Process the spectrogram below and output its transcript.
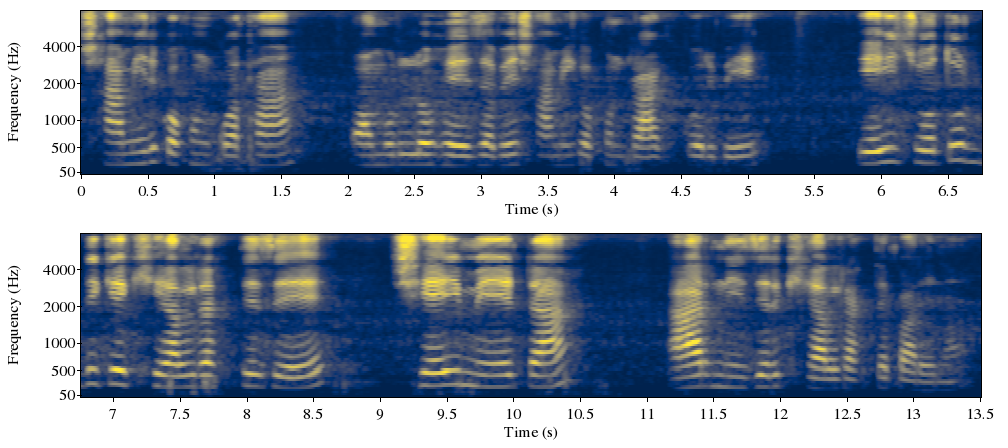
স্বামীর কখন কথা অমূল্য হয়ে যাবে, স্বামী কখন রাগ করবে, এই চতুর্দিকে খেয়াল রাখতে যে সেই মেয়েটা আর নিজের খেয়াল রাখতে পারে না।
